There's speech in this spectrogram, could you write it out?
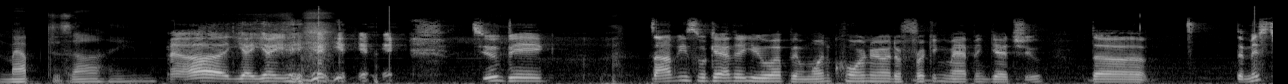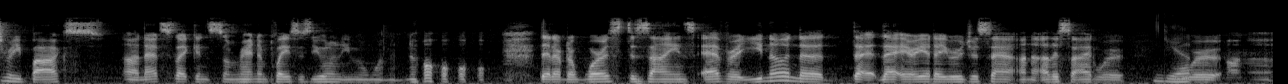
Map design. Uh, yeah, yeah, yeah, yeah, yeah. Too big. Zombies will gather you up in one corner of the freaking map and get you. The the mystery box, uh, that's like in some random places you don't even want to know. that are the worst designs ever. You know, in the that that area that you were just at on the other side where Yep. we're on uh,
